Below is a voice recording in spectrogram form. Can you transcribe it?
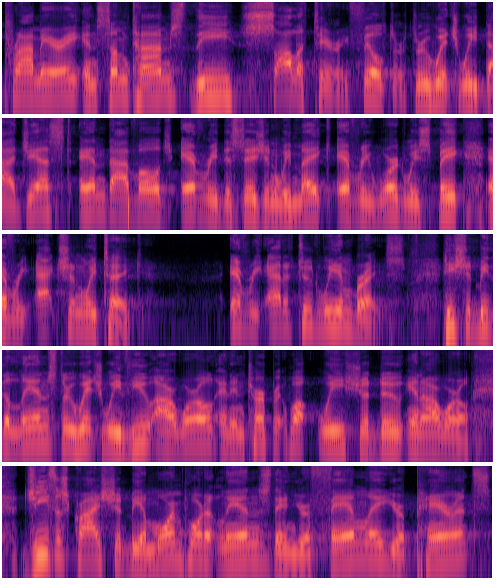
primary and sometimes the solitary filter through which we digest and divulge every decision we make, every word we speak, every action we take. every attitude we embrace. He should be the lens through which we view our world and interpret what we should do in our world. Jesus Christ should be a more important lens than your family, your parents,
